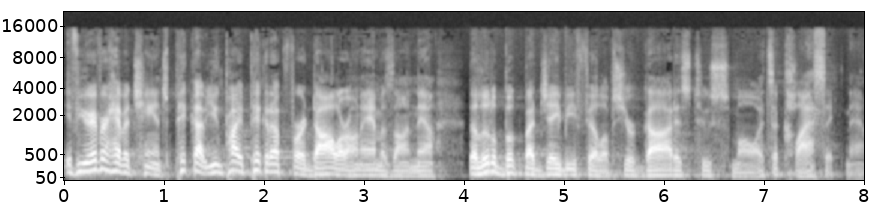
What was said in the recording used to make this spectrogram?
If you ever have a chance, pick up, you can probably pick it up for a dollar on Amazon now. The little book by J.B. Phillips, Your God is Too Small. It's a classic now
